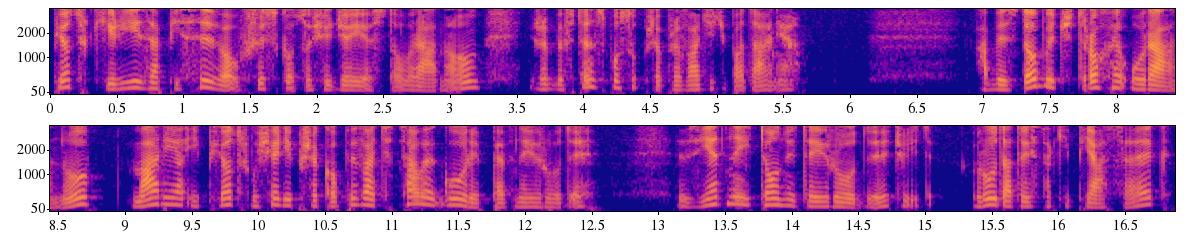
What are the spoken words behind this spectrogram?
Piotr Curie zapisywał wszystko, co się dzieje z tą raną, żeby w ten sposób przeprowadzić badania. Aby zdobyć trochę uranu, Maria i Piotr musieli przekopywać całe góry pewnej rudy. Z jednej tony tej rudy, czyli ruda to jest taki piasek,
